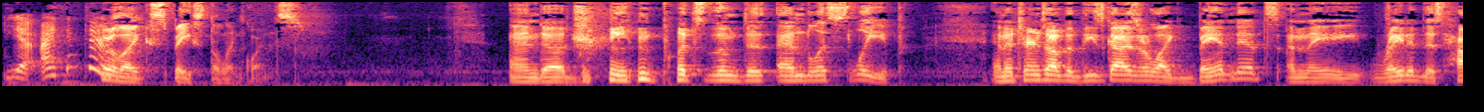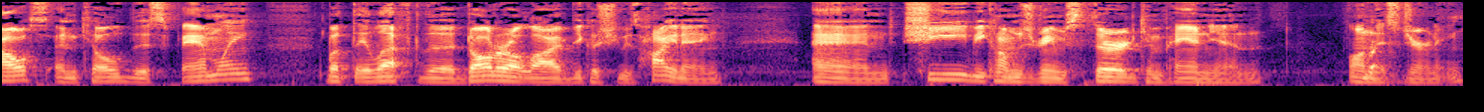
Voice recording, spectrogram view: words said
yeah, I think They're there's like space delinquents. And uh, Dream puts them to endless sleep. And it turns out that these guys are like bandits and they raided this house and killed this family, but they left the daughter alive because she was hiding. And she becomes Dream's third companion on this journey.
